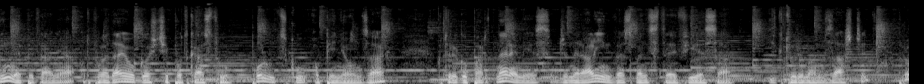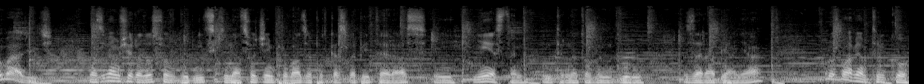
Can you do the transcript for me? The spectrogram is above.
inne pytania odpowiadają goście podcastu Po ludzku o pieniądzach, którego partnerem jest Generali Investment TFISA i który mam zaszczyt prowadzić. Nazywam się Radosław Budnicki, na co dzień prowadzę podcast Lepiej Teraz i nie jestem internetowym guru zarabiania. Rozmawiam tylko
